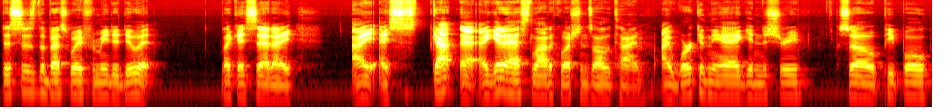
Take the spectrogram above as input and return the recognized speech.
this is the best way for me to do it. Like I said, I I, I got I get asked a lot of questions all the time. I work in the ag industry, so people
